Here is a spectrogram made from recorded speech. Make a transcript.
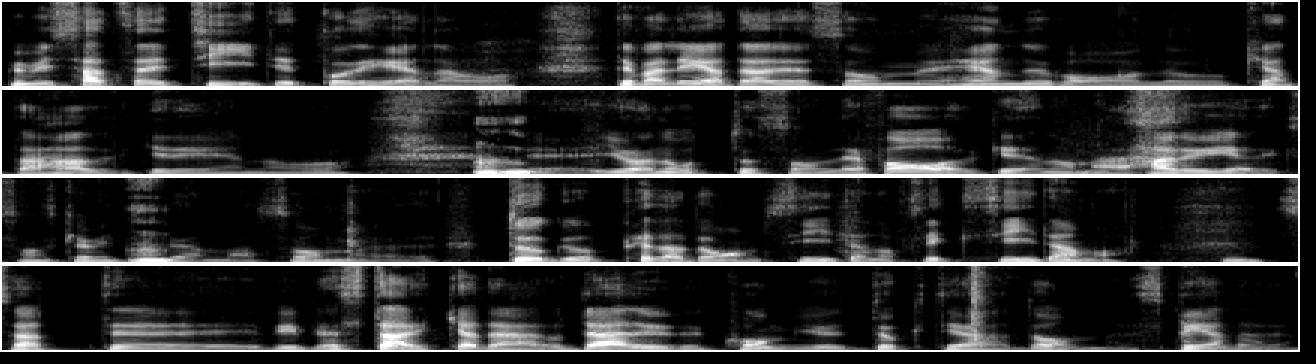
Men vi satsade tidigt på det hela och det var ledare som Henry Wahl och Kenta Hallgren och mm. eh, Göran Ottosson, Leif Ahlgren och de här, Harry Eriksson ska vi inte mm. glömma, som eh, drog upp hela damsidan och flicksidan. Va? Mm. Så att eh, vi blev starka där och därur kom ju duktiga damspelare.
